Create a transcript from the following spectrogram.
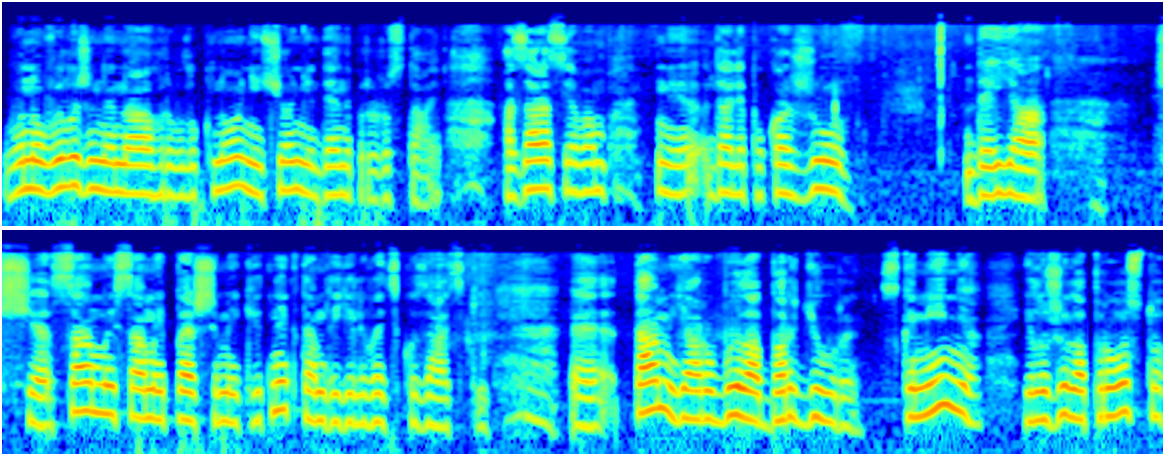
воно виложене на агроволокно, нічого ніде не проростає. А зараз я вам е, далі покажу, де я ще самий-самий перший мій квітник, там, де Єлівець Козацький. Е, Там я робила бордюри з каміння і ложила просто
